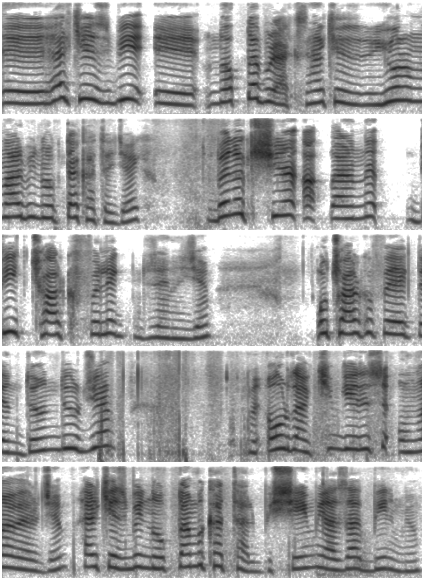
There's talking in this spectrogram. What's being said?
e, herkes bir e, nokta bıraksın. Herkes yorumlar bir nokta katacak. Ben o kişinin adlarını bir çarkı felek düzenleyeceğim. O çarkı felekten döndüreceğim. Oradan kim gelirse ona vereceğim. Herkes bir nokta mı katar, bir şey mi yazar bilmiyorum.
